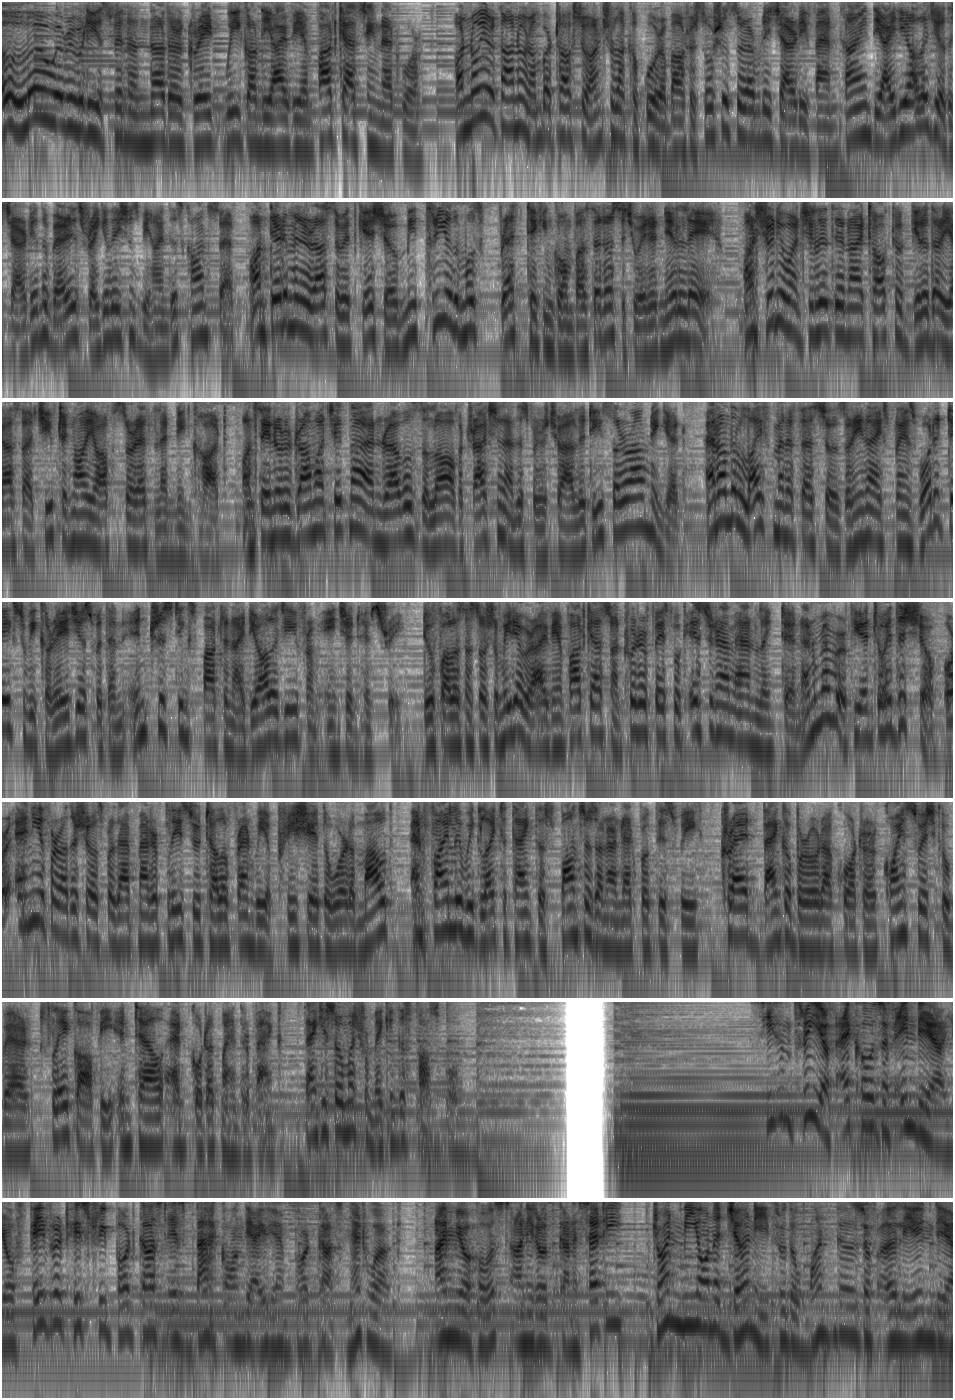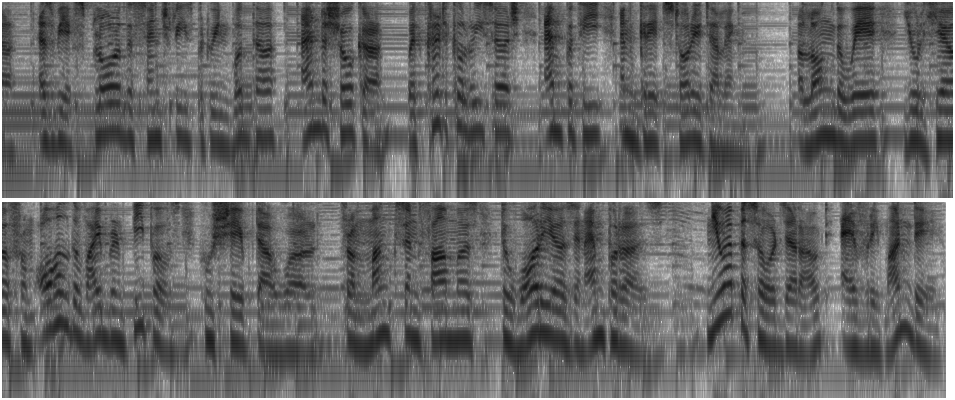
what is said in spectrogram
Hello, everybody. It's been another great week on the IVM Podcasting Network. On Know Your Number talks to Anshula Kapoor about her social celebrity charity Fankind, the ideology of the charity, and the various regulations behind this concept. On 30 Minute Rasta with Keshav, meet three of the most breathtaking compas that are situated near Leh. On Shunyuvan, Chilita and I talked to Giridhar Yasa, Chief Technology Officer at Lending Card. On to Drama, Chitna unravels the law of attraction and the spirituality surrounding it. And on the Life Manifesto, Zarina explains what it takes to be courageous with an interesting Spartan ideology from ancient history. Do follow us on social media. We're IVM Podcast on Twitter, Facebook, Instagram, and LinkedIn. And remember, if you enjoyed this show or any of our other shows for that matter, please do tell a friend. We appreciate the word of mouth. And finally, we'd like to thank the sponsors on our network this week Cred, Bank of Baroda Quarter, CoinSwitch Kuber, Slay Coffee, Intel, and Kotak Mahindra Bank. Thank you so much for making this possible. Season 3 of Echoes of India, your favorite history podcast, is back on the IVM Podcast Network. I'm your host, Anirudh Kanasetti. Join me on a journey through the wonders of early India as we explore the centuries between Buddha and Ashoka with critical research, empathy, and great storytelling. Along the way, you'll hear from all the vibrant peoples who shaped our world, from monks and farmers to warriors and emperors. New episodes are out every Monday.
